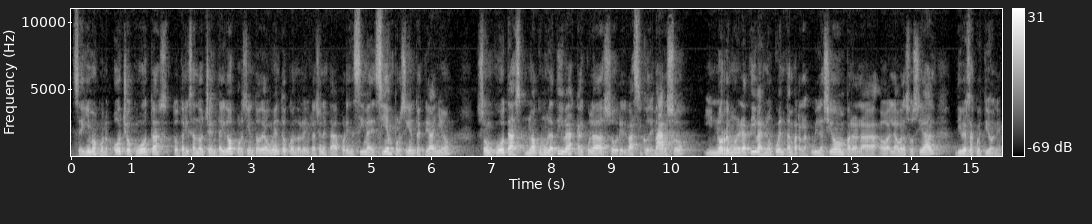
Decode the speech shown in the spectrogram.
Seguimos con 8 cuotas, totalizando 82% de aumento cuando la inflación está por encima del 100% este año. Son cuotas no acumulativas, calculadas sobre el básico de marzo, y no remunerativas, no cuentan para la jubilación, para la obra social, diversas cuestiones.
